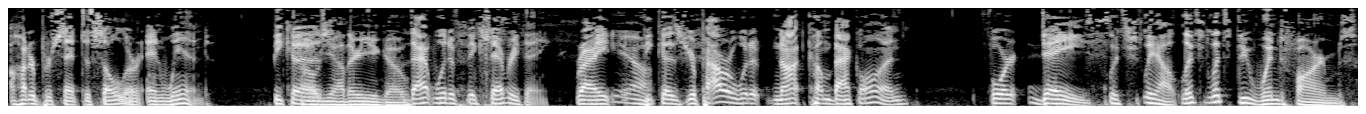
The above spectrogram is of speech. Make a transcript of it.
100% to solar and wind. Oh Because yeah, there you go. that would have fixed everything, right? Yeah. Because your power would have not come back on for days. Let's yeah, let's let's do wind farms.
